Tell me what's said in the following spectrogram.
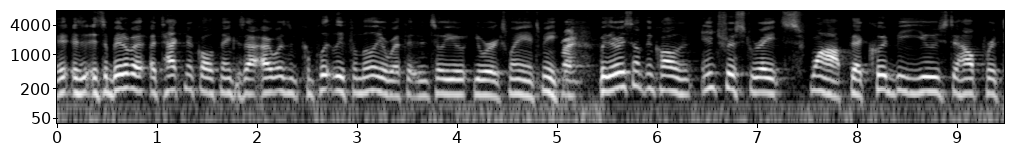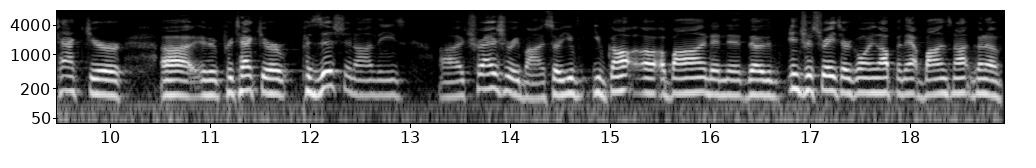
it's a bit of a, a technical thing because I, I, wasn't completely familiar with it until you, you were explaining it to me. Right. But there is something called an interest rate swap that could be used to help protect your, uh, protect your position on these uh, treasury bonds. So you've, you've got a, a bond and the, the, interest rates are going up and that bond's not going to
